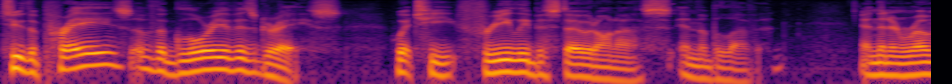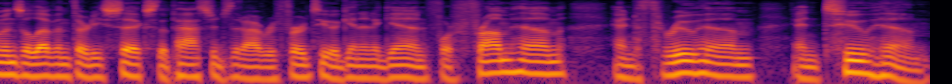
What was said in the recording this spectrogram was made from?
to the praise of the glory of his grace, which he freely bestowed on us in the beloved. And then in Romans 11:36, the passage that I referred to again and again, for from him and through him and to him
